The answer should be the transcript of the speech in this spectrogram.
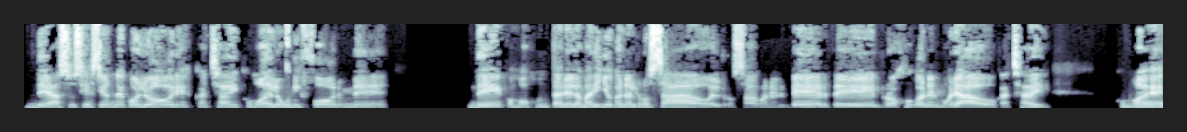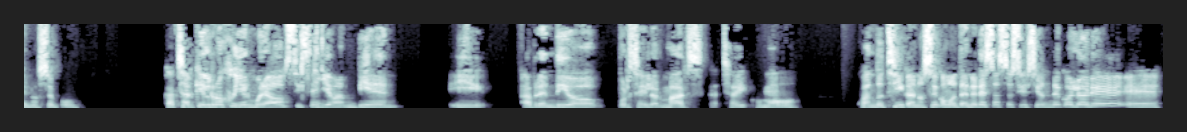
de asociación de colores, ¿cachai? Como de los uniformes, de como juntar el amarillo con el rosado, el rosado con el verde, el rojo con el morado, ¿cachai? Como de, no sé, po, cachar que el rojo y el morado sí se llevan bien y aprendido por Sailor Mars, ¿cachai? Como cuando chica, no sé, como tener esa asociación de colores, eh,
